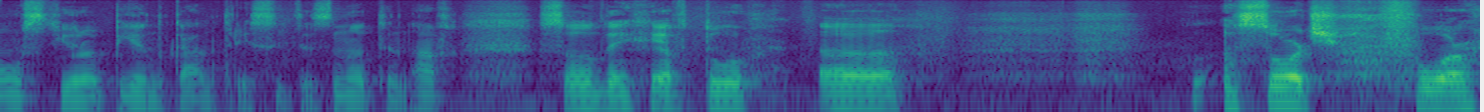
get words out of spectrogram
most European countries. It is not enough, so they have to uh, search for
